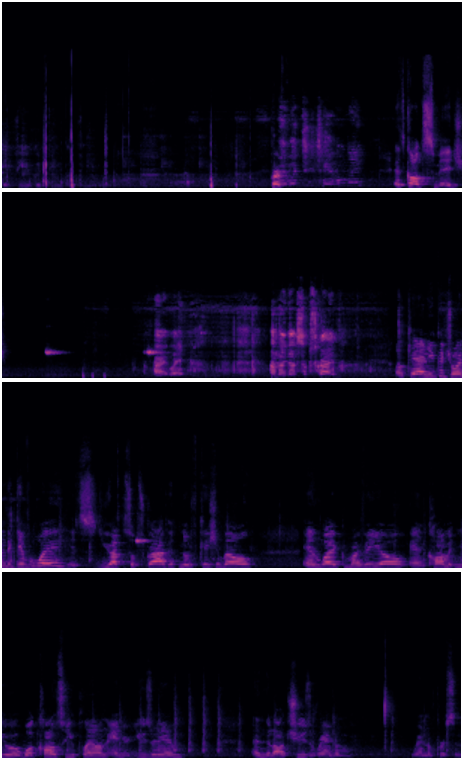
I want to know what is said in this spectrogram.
good view, good view, good view. Perfect. What's your channel name? It's called Smidge. Alright, wait. I'm gonna go subscribe. Okay, and you could join the giveaway. It's you have to subscribe, hit the notification bell, and like my video, and comment your what console you play on and your username, and then I'll choose a random, random person.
